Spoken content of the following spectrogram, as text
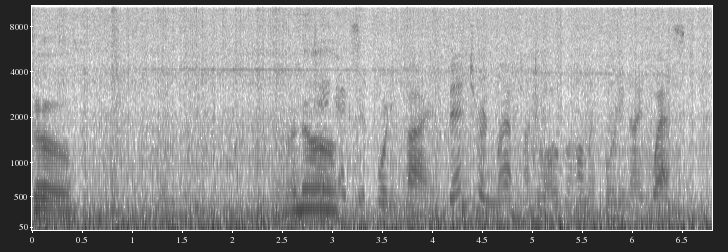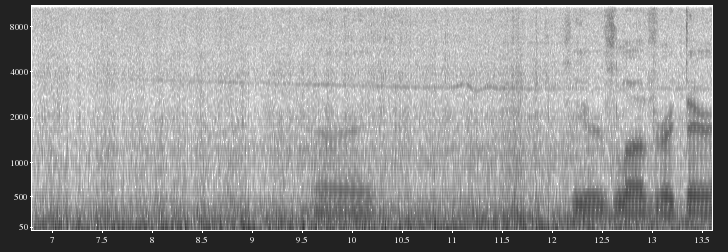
So, I know. Take exit 45, then turn left onto Oklahoma 49 West. Alright. Here's Love's right there.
